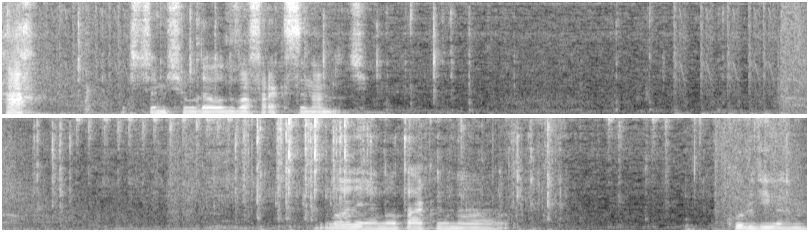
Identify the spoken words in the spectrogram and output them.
Ha! Jeszcze mi się udało dwa fraksy nabić. No nie, no tak mu na... Kurwiłem.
